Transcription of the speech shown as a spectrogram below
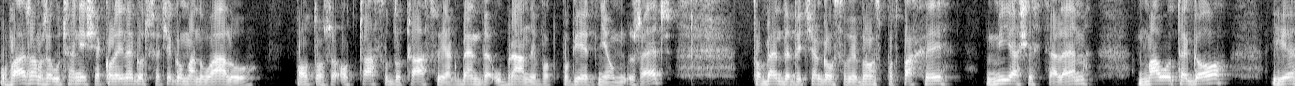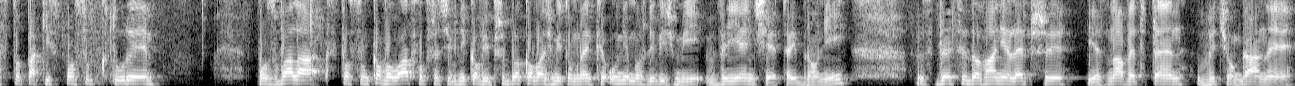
Uważam, że uczenie się kolejnego trzeciego manualu po to, że od czasu do czasu, jak będę ubrany w odpowiednią rzecz, to będę wyciągał sobie broń spod pachy, mija się z celem. Mało tego, jest to taki sposób, który pozwala stosunkowo łatwo przeciwnikowi przyblokować mi tą rękę, uniemożliwić mi wyjęcie tej broni. Zdecydowanie lepszy jest nawet ten wyciągany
